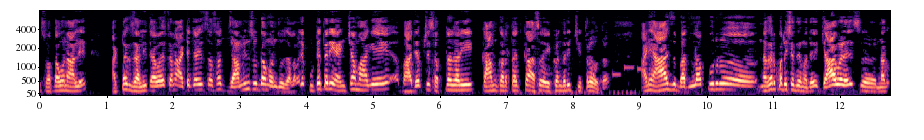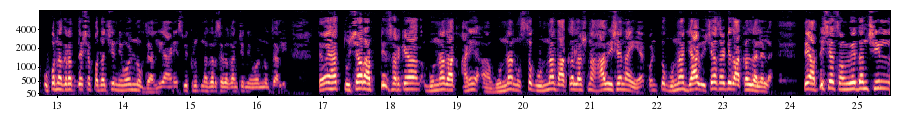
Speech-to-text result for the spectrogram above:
स्वतःहून आले अटक झाली. त्यावेळेस त्यांना अठ्ठेचाळीस तासात जामीन सुद्धा मंजूर झाला. म्हणजे कुठेतरी यांच्या मागे भाजपचे सत्ताधारी काम करतायत का असं एकंदरीत चित्र होतं. आणि आज बदलापूर नगर परिषदेमध्ये ज्या वेळेस उपनगराध्यक्ष पदाची निवडणूक झाली आणि स्वीकृत नगरसेवकांची निवडणूक झाली तेव्हा ह्या तुषार आपटे सारख्या गुन्हा दाख आणि गुन्हा नुसतं गुन्हा दाखल असणं हा विषय नाही आहे पण तो गुन्हा ज्या विषयासाठी दाखल झालेला आहे ते अतिशय संवेदनशील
